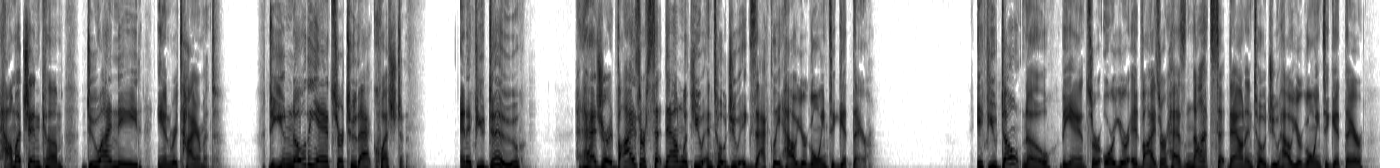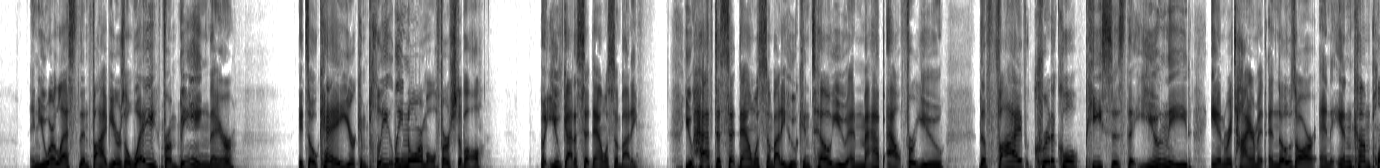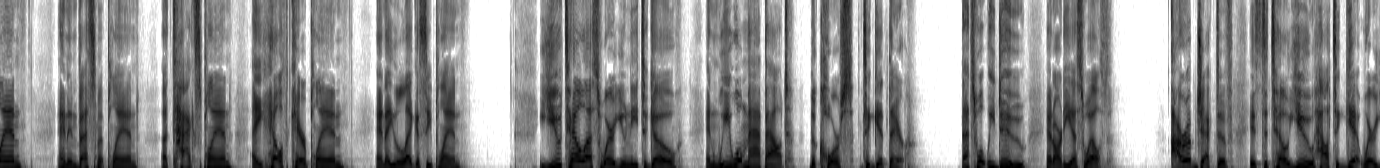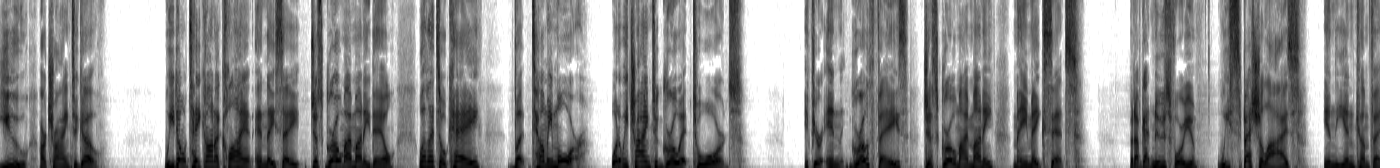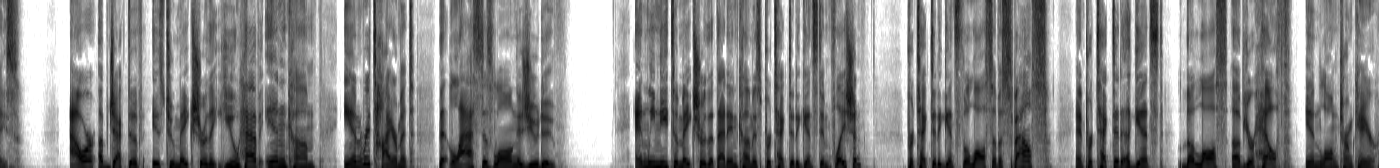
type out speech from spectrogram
How much income do I need in retirement? Do you know the answer to that question? And if you do, has your advisor sat down with you and told you exactly how you're going to get there? If you don't know the answer, or your advisor has not sat down and told you how you're going to get there, and you are less than five years away from being there, it's okay. You're completely normal, first of all. But you've got to sit down with somebody. You have to sit down with somebody who can tell you and map out for you the five critical pieces that you need in retirement. And those are an income plan, an investment plan, a tax plan, a health care plan, and a legacy plan. You tell us where you need to go, and we will map out the course to get there. That's what we do at RDS Wealth. Our objective is to tell you how to get where you are trying to go. We don't take on a client and they say, just grow my money, Dale. Well, that's okay, but tell me more. What are we trying to grow it towards? If you're in growth phase, just grow my money may make sense. But I've got news for you. We specialize in the income phase. Our objective is to make sure that you have income in retirement that lasts as long as you do. And we need to make sure that that income is protected against inflation, protected against the loss of a spouse, and protected against the loss of your health in long term care.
